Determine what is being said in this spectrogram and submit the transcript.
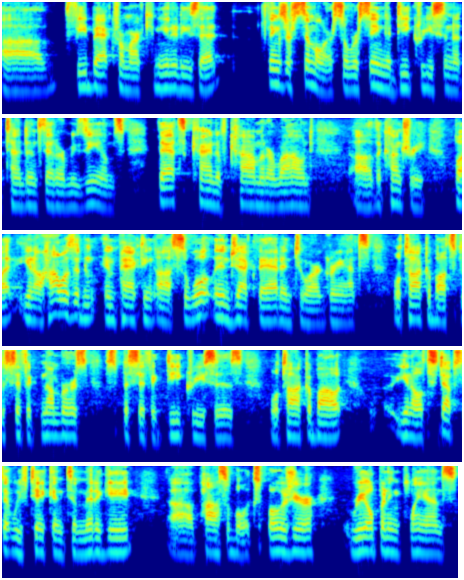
uh, feedback from our communities that things are similar. So we're seeing a decrease in attendance at our museums. That's kind of common around uh, the country. But you know, how is it impacting us? So we'll inject that into our grants. We'll talk about specific numbers, specific decreases. We'll talk about you know steps that we've taken to mitigate uh, possible exposure, reopening plans,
